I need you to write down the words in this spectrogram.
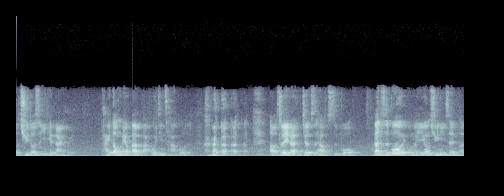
我去都是一天来回，台东没有办法，我已经查过了。好，所以呢就只好直播。那直播我们也用虚拟摄影棚，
